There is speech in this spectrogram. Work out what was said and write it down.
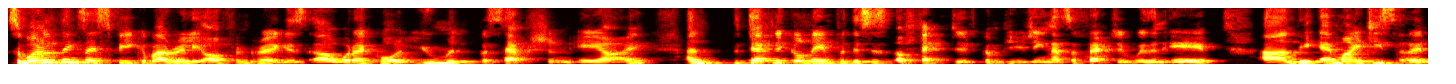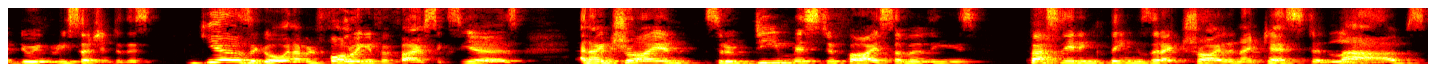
So one of the things I speak about really often, Craig, is uh, what I call human perception AI, and the technical name for this is affective computing. That's affective with an A. And the MIT started doing research into this years ago, and I've been following it for five, six years. And I try and sort of demystify some of these fascinating things that I tried and I tested labs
